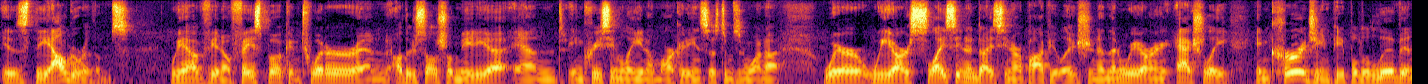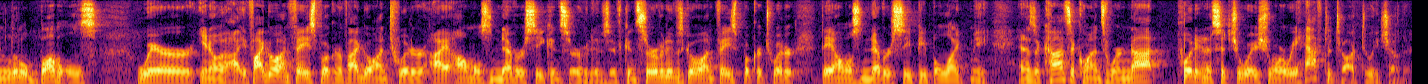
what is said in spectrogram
is the algorithms. We have, you know, Facebook and Twitter and other social media and increasingly, you know, marketing systems and whatnot, where we are slicing and dicing our population, and then we are actually encouraging people to live in little bubbles where, you know, if I go on Facebook or if I go on Twitter, I almost never see conservatives. If conservatives go on Facebook or Twitter, they almost never see people like me. And as a consequence, we're not put in a situation where we have to talk to each other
